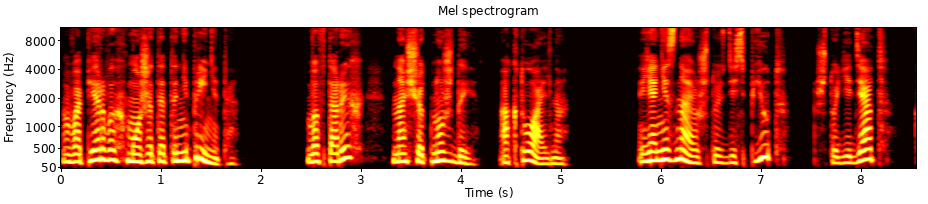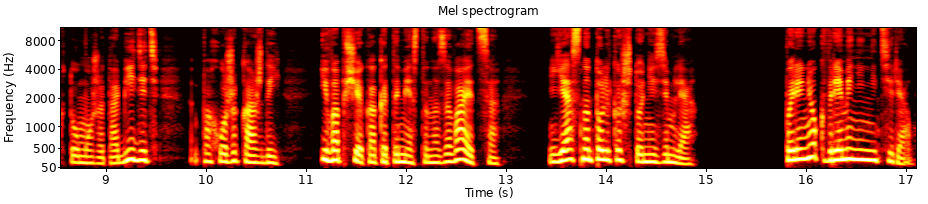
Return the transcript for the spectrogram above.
Во-первых, может, это не принято. Во-вторых, насчет нужды, актуально. Я не знаю, что здесь пьют, что едят, кто может обидеть, похоже, каждый, и вообще, как это место называется, ясно только, что не земля. Паренек времени не терял.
